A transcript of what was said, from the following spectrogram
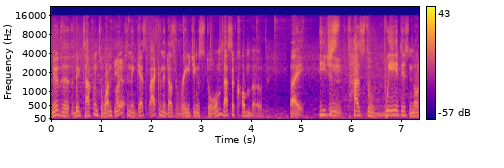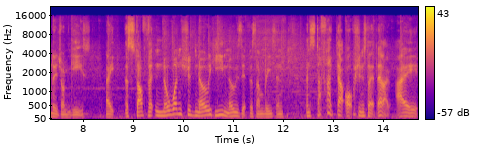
You know the, the big tackle into one punch Yeah. and then gets back and then does Raging Storm. That's a combo. Like he just Mm. has the weirdest knowledge on geese. Like the stuff that no one should know, he knows it for some reason. And stuff like that, options like that, like I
